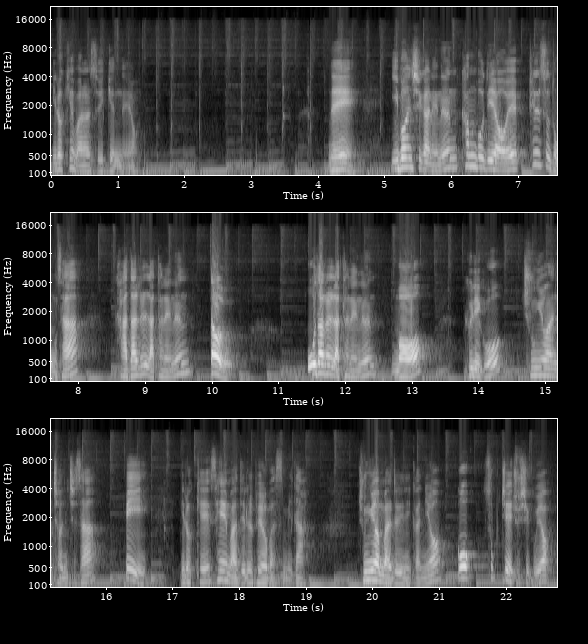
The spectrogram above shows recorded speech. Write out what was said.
이렇게 말할 수 있겠네요. 네, 이번 시간에는 캄보디아어의 필수 동사 가다를 나타내는 떠, 오다를 나타내는 뭐, 그리고 중요한 전치사 삐 이렇게 세 마디를 배워봤습니다. 중요한 말들이니까요. 꼭 숙지해 주시고요.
